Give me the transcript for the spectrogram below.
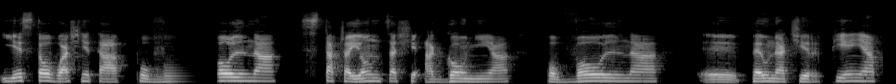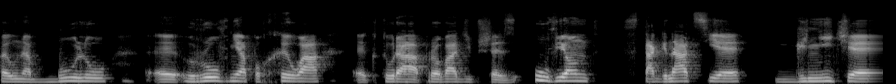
Jest to właśnie ta powolna, staczająca się agonia, powolna, y, pełna cierpienia, pełna bólu, równia pochyła, która prowadzi przez uwiąd, stagnację, gnicie,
